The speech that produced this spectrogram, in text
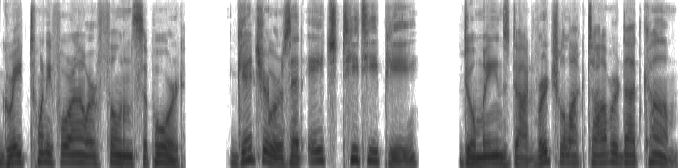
Great 24-hour phone support. Get yours at http domains.virtualoctober.com.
